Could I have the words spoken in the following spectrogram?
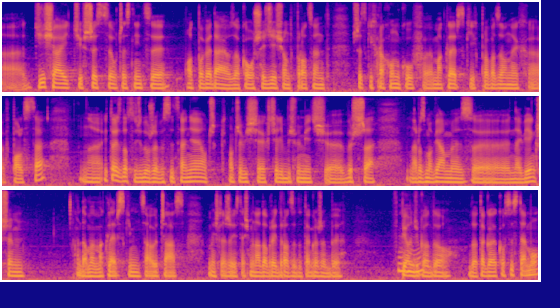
E, dzisiaj ci wszyscy uczestnicy odpowiadają za około 60% wszystkich rachunków maklerskich prowadzonych w Polsce. I to jest dosyć duże wysycenie. Oczywiście chcielibyśmy mieć wyższe. Rozmawiamy z największym domem maklerskim cały czas. Myślę, że jesteśmy na dobrej drodze do tego, żeby wpiąć mhm. go do do tego ekosystemu,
